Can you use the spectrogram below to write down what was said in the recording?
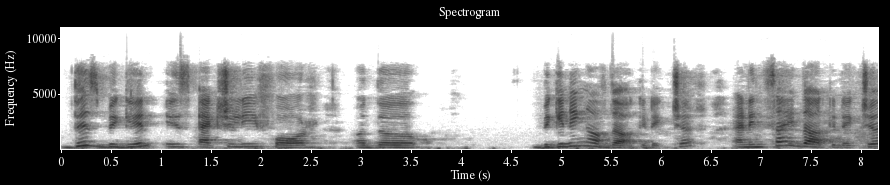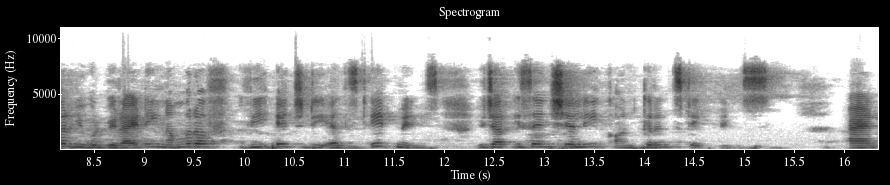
This begin is actually for uh, the beginning of the architecture and inside the architecture you would be writing number of VHDL statements which are essentially concurrent statements and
